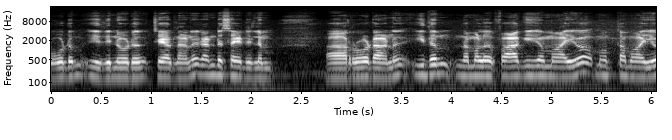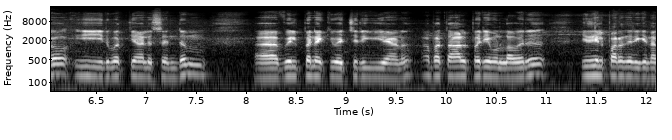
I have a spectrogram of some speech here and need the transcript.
റോഡും ഇതിനോട് ചേർന്നാണ്. രണ്ട് സൈഡിലും റോഡാണ്. ഇതും നമ്മൾ ഭാഗികമായോ മൊത്തമായോ ഈ ഇരുപത്തിനാല് സെന്റും വിൽപ്പനയ്ക്ക് വെച്ചിരിക്കുകയാണ്. അപ്പോൾ താല്പര്യമുള്ളവർ ഇതിൽ പറഞ്ഞിരിക്കുന്ന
